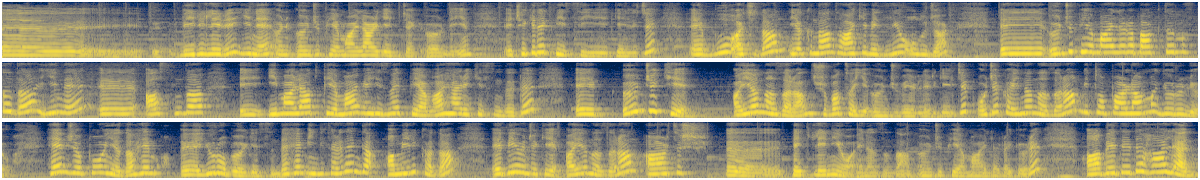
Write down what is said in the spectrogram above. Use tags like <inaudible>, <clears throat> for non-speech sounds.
verileri yine ön- öncü PMI'ler gelecek örneğin. E, çekirdek PCE gelecek. E, bu açıdan yakından takip ediliyor olacak. E, öncü PMI'lara baktığımızda da yine e, aslında e, imalat PMI ve hizmet PMI her ikisinde de e, önceki aya nazaran Şubat ayı öncü verileri gelecek. Ocak ayına nazaran bir toparlanma görülüyor. Hem Japonya'da hem e, Euro bölgesinde hem İngiltere'de hem de Amerika'da e, bir önceki aya nazaran artış e, bekleniyor en azından öncü PMI'lara göre. ABD'de halen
